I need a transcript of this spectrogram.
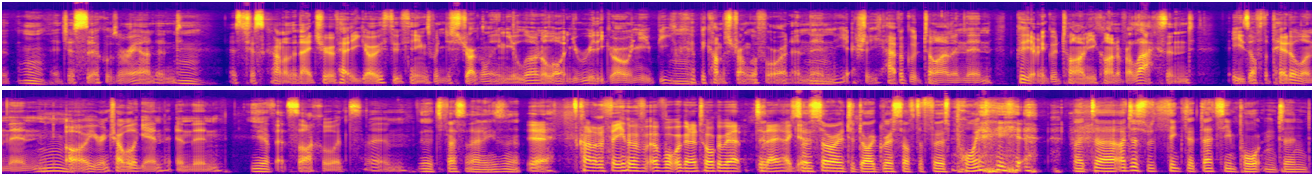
it, mm. it, just circles around, and mm. it's just kind of the nature of how you go through things. When you're struggling, you learn a lot, and you really grow, and you be, mm. become stronger for it, and then mm. you actually have a good time, and then because you're having a good time, you kind of relax and ease off the pedal and then mm. oh you're in trouble again and then yeah that cycle it's um, it's fascinating isn't it yeah it's kind of the theme of, of what we're going to talk about today I guess so sorry to digress off the first point yeah but uh, I just think that that's important and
